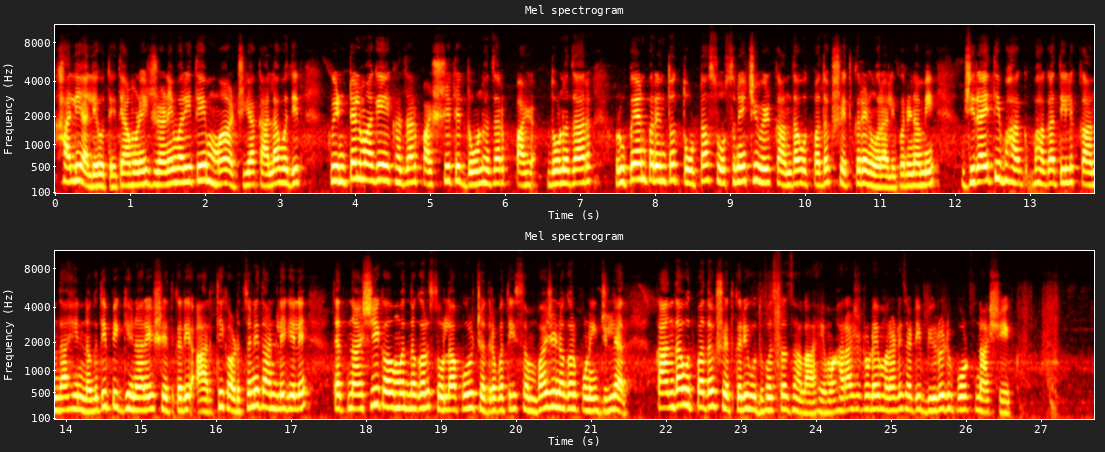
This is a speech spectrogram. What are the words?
खाली आले होते. त्यामुळे जानेवारी ते मार्च या कालावधीत क्विंटलमागे एक हजार पाचशे ते दोन हजार पा दोन हजार रुपयांपर्यंत तोटा सोसण्याची वेळ कांदा उत्पादक शेतकऱ्यांवर आली. परिणामी जिरायती भाग भागातील कांदा हे नगदी पीक घेणारे शेतकरी आर्थिक अडचणीत आणले गेले. त्यात नाशिक अहमदनगर सोलापूर छत्रपती संभाजीनगर पुणे जिल्ह्यात कांदा उत्पादक शेतकरी उद्ध्वस्त झाला आहे. महाराष्ट्र टुडे मराठीसाठी ब्युरो रिपोर्ट नाशिक.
